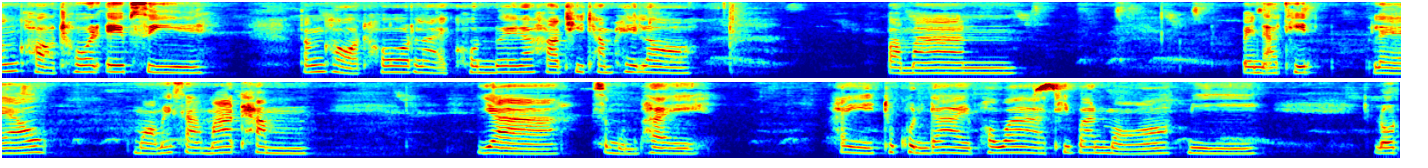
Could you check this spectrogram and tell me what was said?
ต้องขอโทษ FC ต้องขอโทษหลายคนด้วยนะคะ ที่ทำให้รอ ประมาณ เป็นอาทิตย์แล้ว หมอไม่สามารถทำยาสมุนไพรให้ทุกคนได้ เพราะว่าที่บ้านหมอมีรถ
